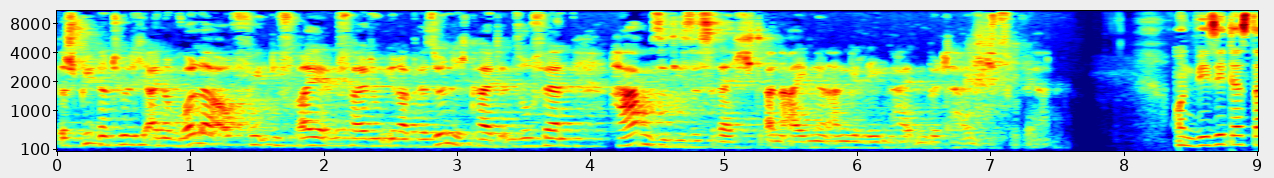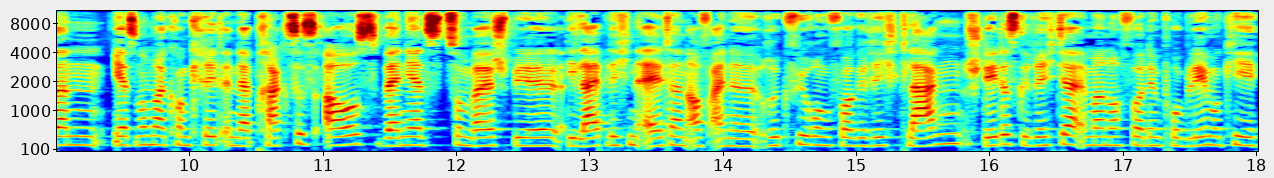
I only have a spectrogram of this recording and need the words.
das spielt natürlich eine Rolle auch für die freie Entfaltung ihrer Persönlichkeit. Insofern haben sie dieses Recht, an eigenen Angelegenheiten beteiligt zu werden. Und wie sieht das dann jetzt nochmal konkret in der Praxis aus, wenn jetzt zum Beispiel die leiblichen Eltern auf eine Rückführung vor Gericht klagen? Steht das Gericht ja immer noch vor dem Problem, okay,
